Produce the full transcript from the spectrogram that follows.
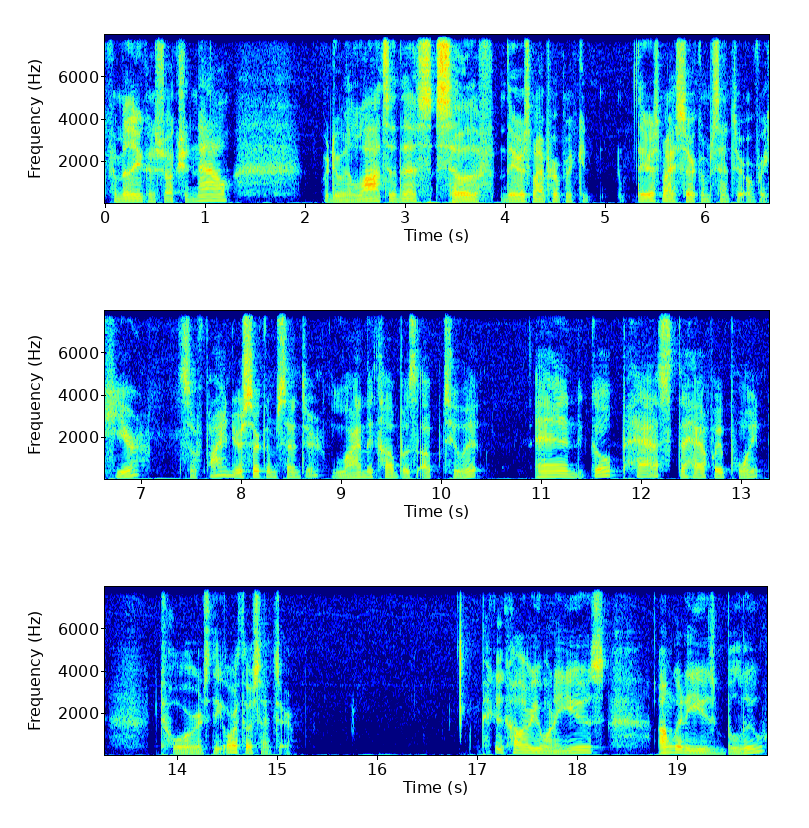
Familiar construction now. We're doing lots of this. So there's my perpendicular, there's my circumcenter over here. So find your circumcenter, line the compass up to it, and go past the halfway point towards the orthocenter. Pick a color you want to use. I'm going to use blue.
